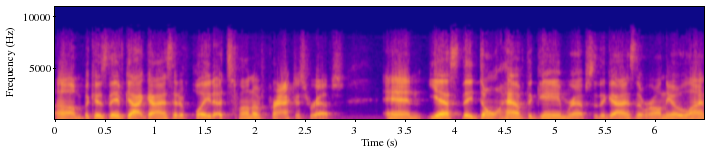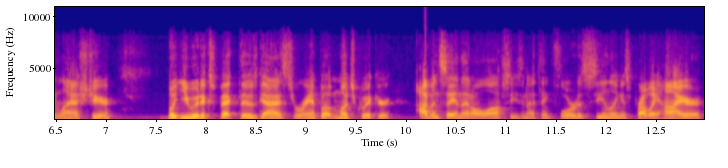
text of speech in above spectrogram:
um, because they've got guys that have played a ton of practice reps. And yes, they don't have the game reps of the guys that were on the O line last year, but you would expect those guys to ramp up much quicker. I've been saying that all offseason. I think Florida's ceiling is probably higher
